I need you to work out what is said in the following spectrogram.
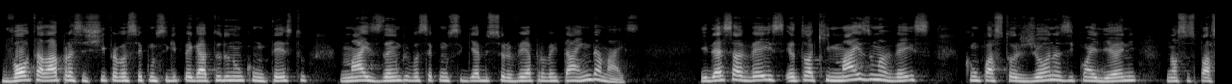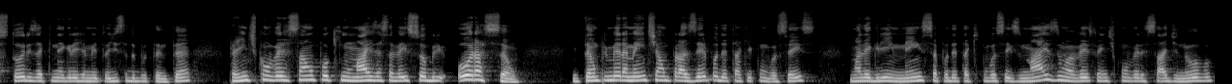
volta lá para assistir para você conseguir pegar tudo num contexto mais amplo e você conseguir absorver e aproveitar ainda mais. E dessa vez eu estou aqui mais uma vez com o pastor Jonas e com a Eliane, nossos pastores aqui na Igreja Metodista do Butantã, para a gente conversar um pouquinho mais dessa vez sobre oração. Então, primeiramente, é um prazer poder estar aqui com vocês, uma alegria imensa poder estar aqui com vocês mais uma vez para a gente conversar de novo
